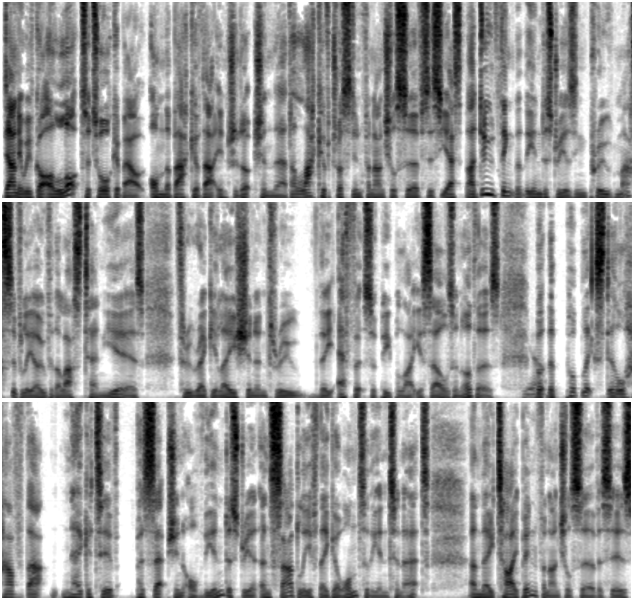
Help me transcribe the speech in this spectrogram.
Danny, we've got a lot to talk about on the back of that introduction there. The lack of trust in financial services, yes. I do think that the industry has improved massively over the last 10 years through regulation and through the efforts of people like yourselves and others. But the public still have that negative perception of the industry. And sadly, if they go onto the internet and they type in financial services,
